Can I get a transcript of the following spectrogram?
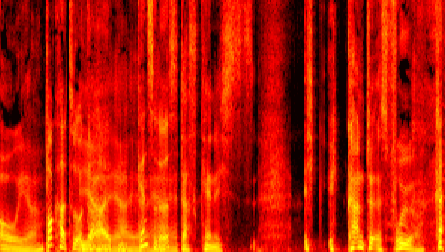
Oh ja. Bock hat zu unterhalten. Ja, Kennst du das? Das kenne ich. Ich. Ich kannte es früher.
